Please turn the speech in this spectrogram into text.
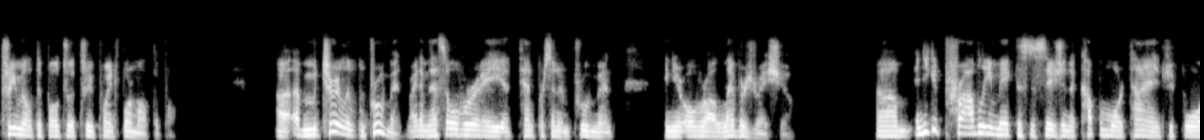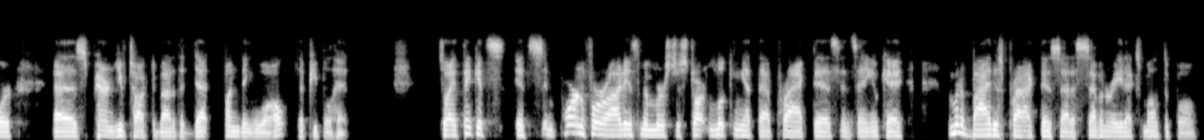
3 multiple to a 3.4 multiple. Uh, a material improvement, right? I mean, that's over a, a 10% improvement in your overall leverage ratio. Um, and you could probably make this decision a couple more times before, as Perrin, you've talked about it, the debt funding wall that people hit. So I think it's it's important for our audience members to start looking at that practice and saying, okay, I'm going to buy this practice at a seven or eight x multiple.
